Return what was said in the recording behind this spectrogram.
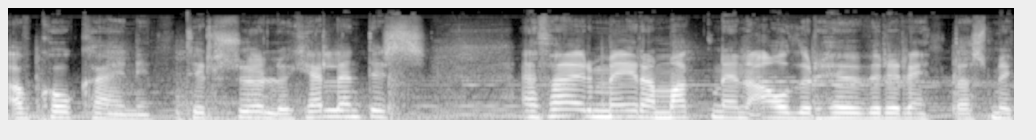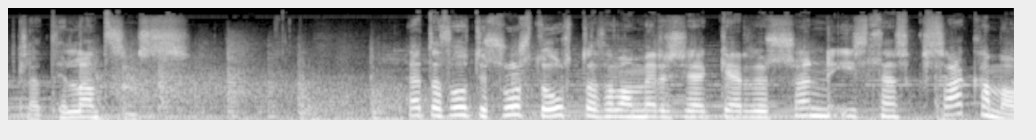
af kokaini til sölu hérlendis en það er meira magn en áður hefur verið reynd að smykla til landsins. Þetta þóttir svo stórt að það var meira að gerður sönn íslensk sakamál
